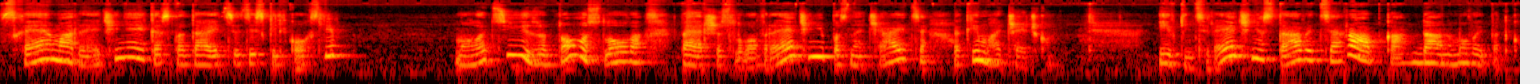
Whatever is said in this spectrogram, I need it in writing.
схема речення, яке складається зі скількох слів. Молодці, з одного слова. Перше слово в реченні позначається таким гачечком. І в кінці речення ставиться крапка в даному випадку.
